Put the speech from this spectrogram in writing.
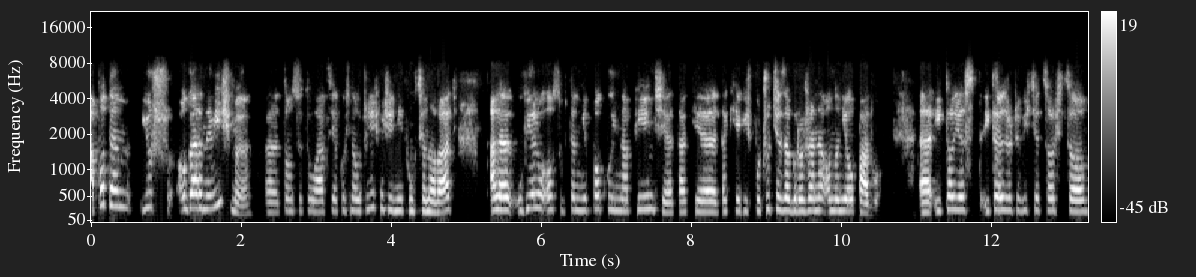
a potem już ogarnęliśmy e, tą sytuację, jakoś nauczyliśmy się w niej funkcjonować, ale u wielu osób ten niepokój, napięcie, takie, takie jakieś poczucie zagrożenia, ono nie opadło. E, I to jest, i to jest rzeczywiście coś, co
